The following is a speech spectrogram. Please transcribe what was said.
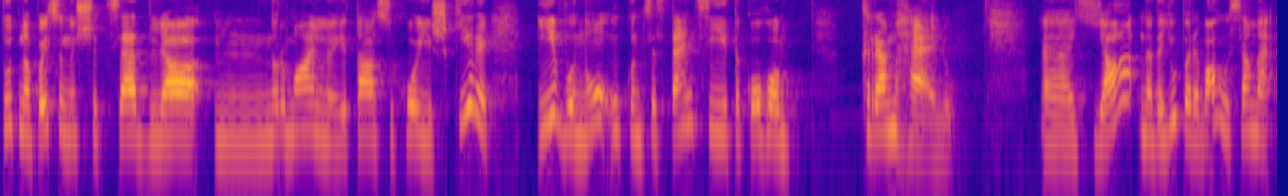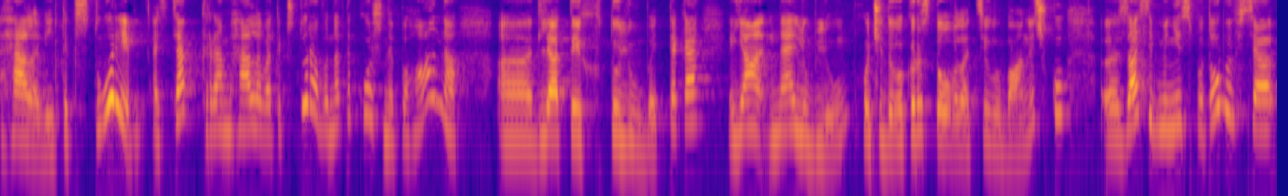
Тут написано, що це для нормальної та сухої шкіри, і воно у консистенції такого крем-гелю. Е, Я надаю перевагу саме гелевій текстурі. Ось ця крем-гелева текстура, вона також непогана е, для тих, хто любить таке. Я не люблю, хоч і довикористовувала цілу баночку. Е, Засіб мені сподобався.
